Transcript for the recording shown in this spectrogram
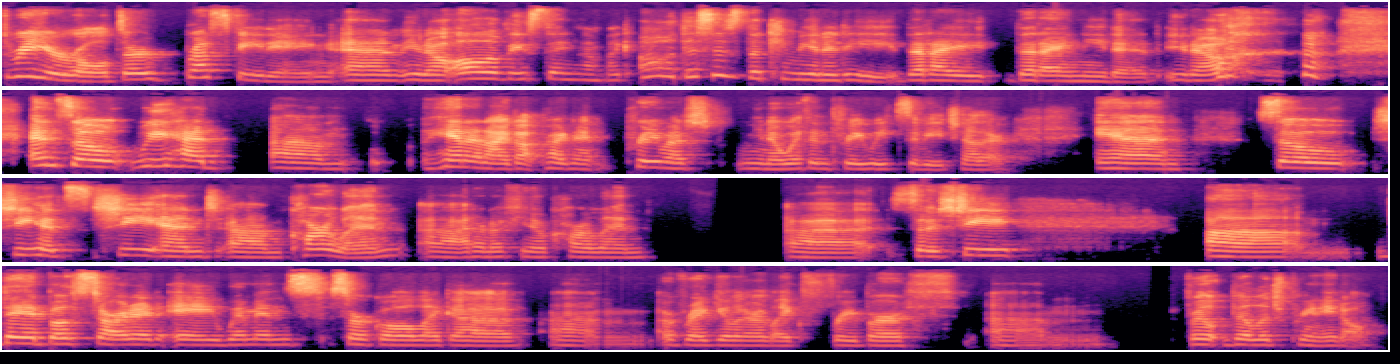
three year olds are breastfeeding and you know all of these things. I'm like oh this is the community that i that i needed you know? And so we had um hannah and i got pregnant pretty much you know within three weeks of each other. And so she had she and um carlin uh, i don't know if you know carlin uh so she um they had both started a women's circle like a um a regular like free birth um village prenatal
